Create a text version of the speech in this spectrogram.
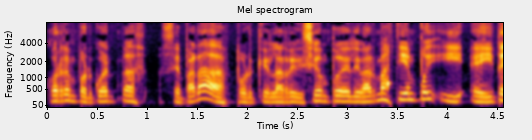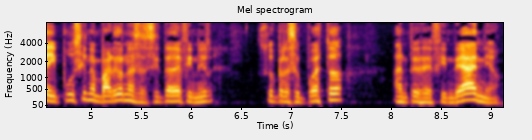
corren por cuentas separadas, porque la revisión puede llevar más tiempo y e Itaipú, sin embargo, necesita definir su presupuesto antes de fin de año.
